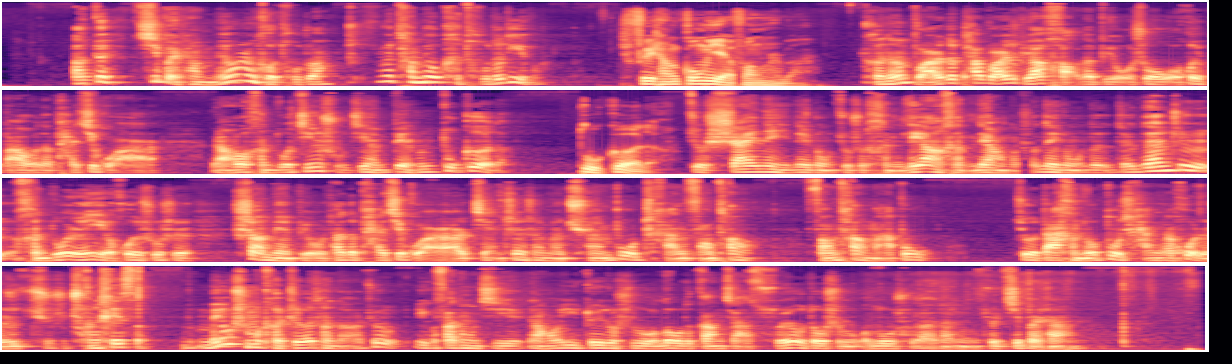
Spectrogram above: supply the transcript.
啊，对，基本上没有任何涂装，因为它没有可涂的地方，非常工业风是吧？可能玩的他玩的比较好的，比如说我会把我的排气管，然后很多金属件变成镀铬的，镀铬的，就 shiny 那种，就是很亮很亮的那种的。但就是很多人也会说是上面，比如它的排气管啊、减震上面全部缠防烫防烫麻布，就打很多布缠的，或者是就是纯黑色，没有什么可折腾的，就一个发动机，然后一堆都是裸露的钢架，所有都是裸露出来的，你就基本上。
